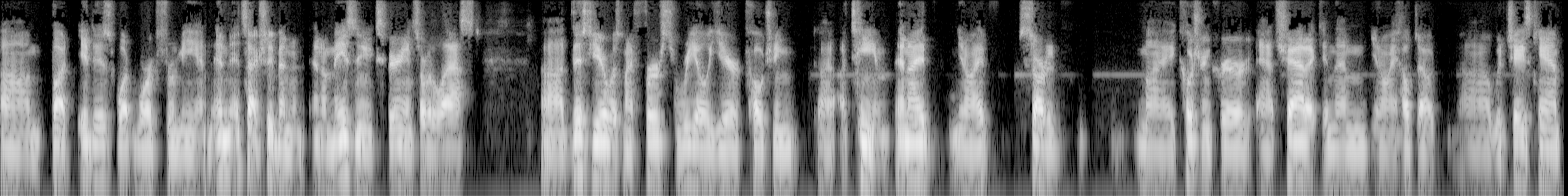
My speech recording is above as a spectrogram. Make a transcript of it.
Um, but it is what worked for me. And, and it's actually been an, an amazing experience over the last, uh, this year was my first real year coaching uh, a team. And I, you know, I started my coaching career at Shattuck and then, you know, I helped out uh, with Jay's camp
